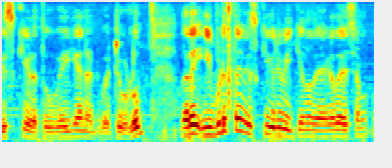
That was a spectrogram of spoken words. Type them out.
വിസ്കി എടുത്ത് ഉപയോഗിക്കാനായിട്ട് പറ്റുള്ളൂ. അന്നേരം ഇവിടുത്തെ വിസ്കി ഒരു വിൽക്കുന്നത് ഏകദേശം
